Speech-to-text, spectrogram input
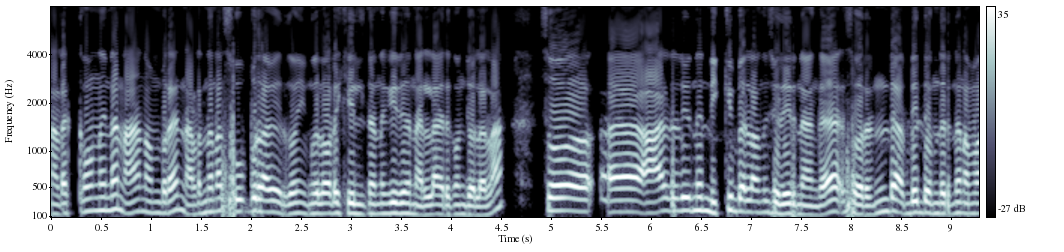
நடக்கும்னு தான் நான் நம்புகிறேன் நடந்தனா சூப்பராகவே இருக்கும். இவங்களோட ஹில்டனுக்கு இது நல்லா இருக்கும்னு சொல்லலாம். ஸோ ஆல்ரெடி வந்து நிக்கி பெல்லா வந்து சொல்லியிருந்தாங்க. ஸோ ரெண்டு அப்டேட் வந்திருந்தால் நம்ம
